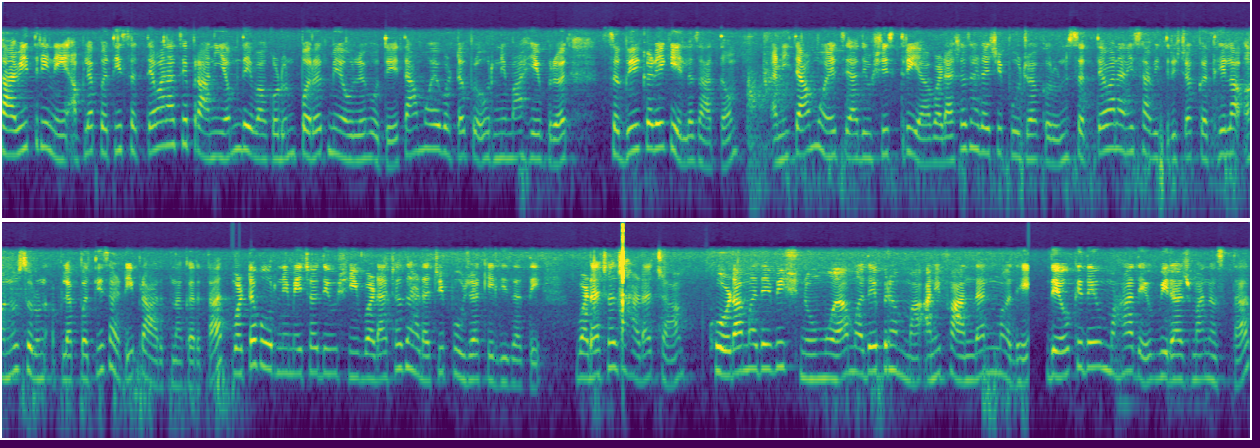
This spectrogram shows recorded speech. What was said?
सावित्रीने आपल्या पती सत्यवानाचे प्राण यमदेवाकडून परत मिळवले होते. त्यामुळे वटपौर्णिमा हे व्रत सगळीकडे केलं जातं आणि त्यामुळेच या दिवशी स्त्रिया वडाच्या झाडाची पूजा करून सत्यवान आणि सावित्रीच्या कथेला अनुसरून आपल्या पतीसाठी प्रार्थना करतात. वटपौर्णिमेच्या दिवशी वडाच्या झाडाची पूजा केली जाते. वडाच्या झाडाच्या खोडामध्ये विष्णू, मुळामध्ये ब्रह्मा आणि फांद्यांमध्ये देवकीदेव महादेव विराजमान असतात.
